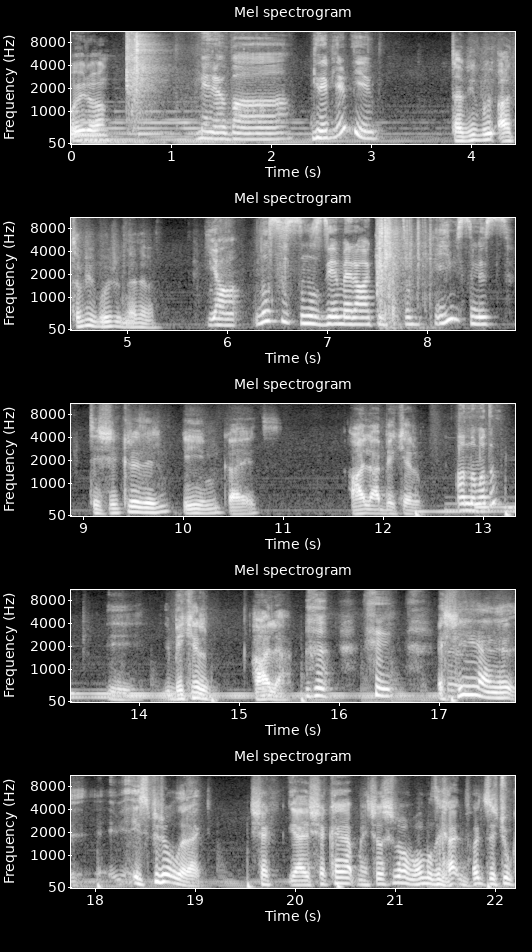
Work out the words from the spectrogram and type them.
Buyurun. Merhaba. Girebilir miyim? Tabii, bu, aa, tabii buyurun ne demek. Ya nasılsınız diye merak ettim. İyi misiniz? Teşekkür ederim. İyiyim gayet. Hala bekarım. Anlamadım. Ee, bekarım. Hala. e şey yani espri olarak. Şak, yani şaka yapmaya çalıştım ama olmadı galiba. Size çok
